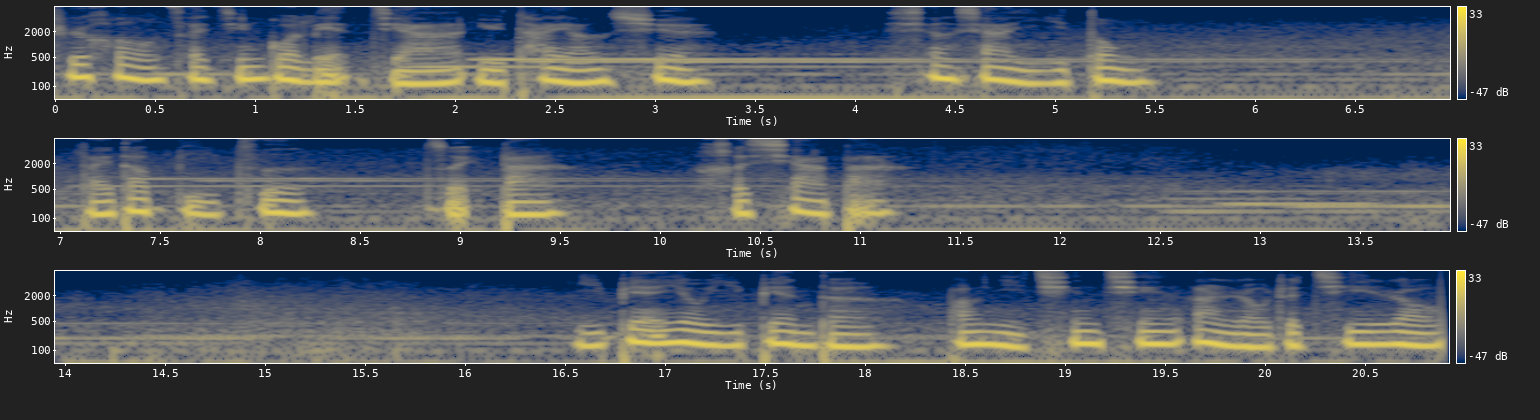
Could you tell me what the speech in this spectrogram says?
之后，再经过脸颊与太阳穴向下移动，来到鼻子、嘴巴和下巴，一遍又一遍的帮你轻轻按揉着肌肉，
